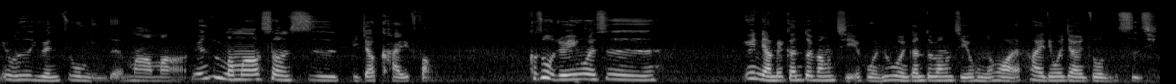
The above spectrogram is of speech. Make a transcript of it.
因为我是原住民的妈妈，原住妈妈算是比较开放。可是我觉得，因为是，因为你还没跟对方结婚，如果你跟对方结婚的话，他一定会叫你做什么事情。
